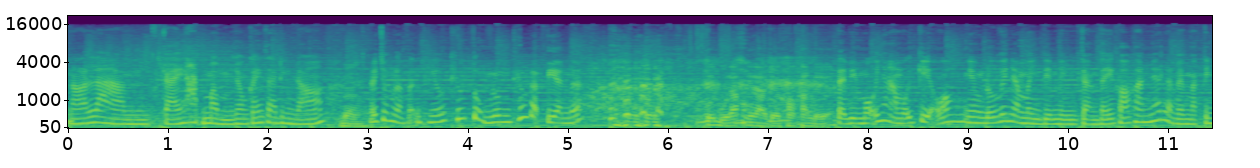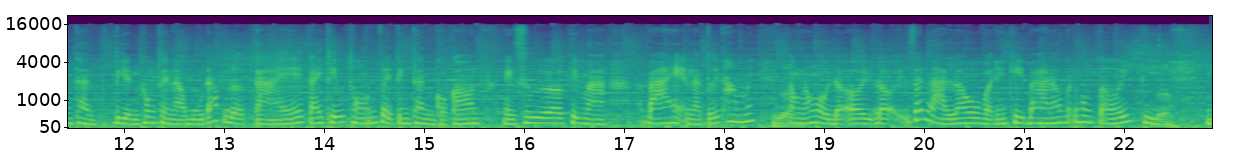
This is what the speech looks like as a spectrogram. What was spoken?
nó là cái hạt mầm trong cái gia đình đó Vâng. nói chung là vẫn thiếu thiếu tùm lum thiếu cả tiền nữa Thế bù đắp như nào cho khó khăn đấy ạ? tại vì mỗi nhà mỗi kiểu không? nhưng đối với nhà mình thì mình cảm thấy khó khăn nhất là về mặt tinh thần tiền không thể nào bù đắp được cái cái thiếu thốn về tinh thần của con ngày xưa khi mà ba hẹn là tới thăm ấy Vâng. xong nó ngồi đợi đợi rất là lâu và đến khi ba nó vẫn không tới thì Vâng. ừ,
